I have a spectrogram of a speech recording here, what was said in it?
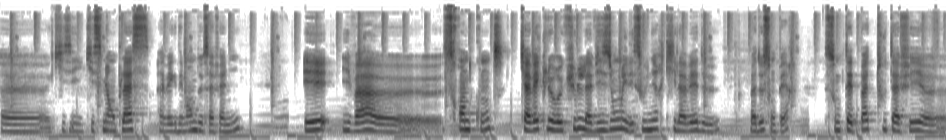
qui se met en place avec des membres de sa famille. Et il va euh, se rendre compte qu'avec le recul, la vision et les souvenirs qu'il avait de, bah, son père sont peut-être pas tout à fait euh,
